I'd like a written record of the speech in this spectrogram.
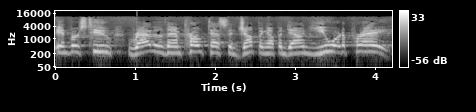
in verse 2, rather than protest and jumping up and down, you are to pray.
